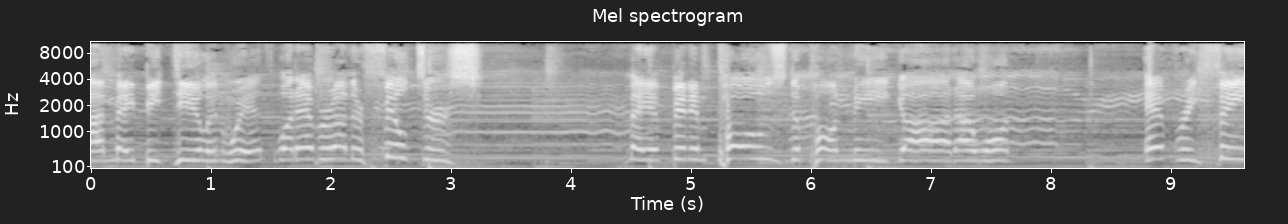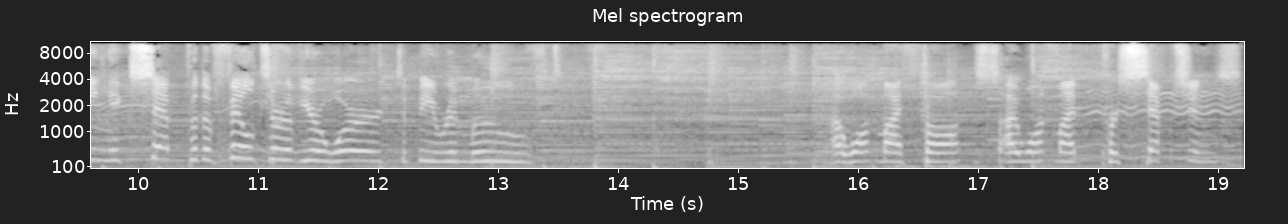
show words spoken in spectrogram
I may be dealing with, whatever other filters may have been imposed upon me, God, I want everything except for the filter of your word to be removed. I want my thoughts, I want my perceptions.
